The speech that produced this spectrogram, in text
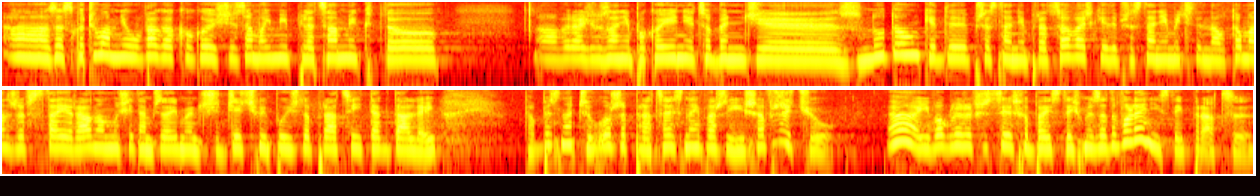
A zaskoczyła mnie uwaga kogoś za moimi plecami, kto wyraził zaniepokojenie, co będzie z nudą, kiedy przestanie pracować, kiedy przestanie mieć ten automat, że wstaje rano, musi tam zająć się dziećmi, pójść do pracy i tak dalej. To by znaczyło, że praca jest najważniejsza w życiu. A, i w ogóle, że wszyscy chyba jesteśmy zadowoleni z tej pracy.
